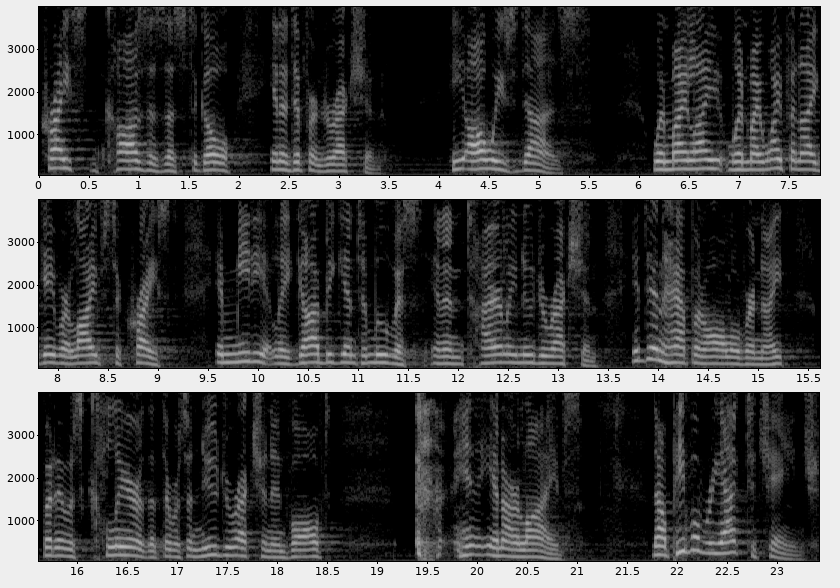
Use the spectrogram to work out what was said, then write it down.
Christ causes us to go in a different direction. He always does. When my, life, when my wife and I gave our lives to Christ, immediately God began to move us in an entirely new direction. It didn't happen all overnight, but it was clear that there was a new direction involved in, in our lives. Now, people react to change.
